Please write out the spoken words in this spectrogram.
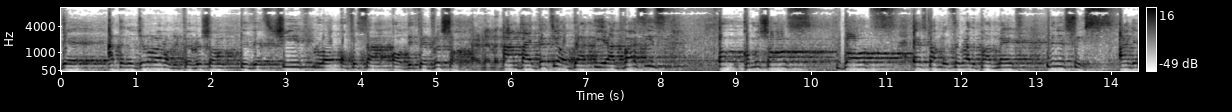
The Attorney General of the Federation is the chief law officer of the Federation. I remember that. And by virtue of that, he advises commissions, boards, extra ministerial departments, ministries, and the,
